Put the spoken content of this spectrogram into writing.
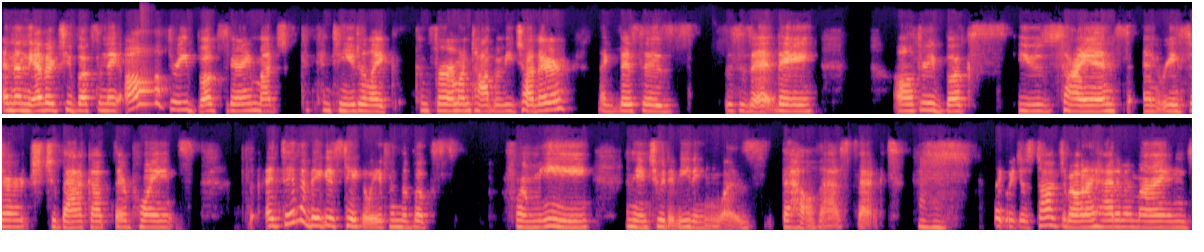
And then the other two books and they all three books very much continue to like confirm on top of each other. Like this is this is it. They all three books use science and research to back up their points. I'd say the biggest takeaway from the books for me and the intuitive eating was the health aspect. Mm-hmm. Like we just talked about i had in my mind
